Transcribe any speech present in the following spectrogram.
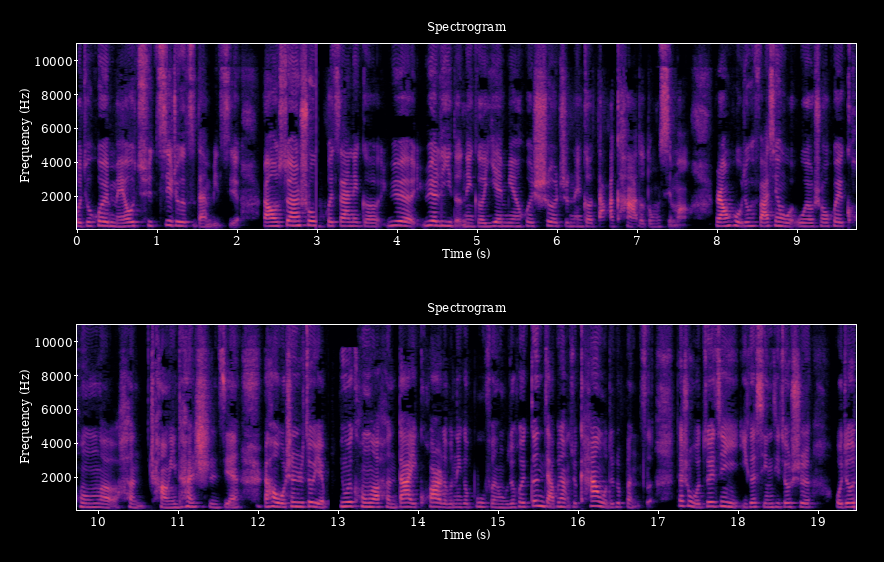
我就会没有去记这个子弹笔记。然后虽然说会在那个月月历的那个页面会设置那个打卡的东西嘛，然后我就会发现我我有时候会空了很长一段时间，然后我甚至就也因为空了很大一块的那个部分，我就会更加不想去看我这个本子。但是我最近一个星期就是我就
